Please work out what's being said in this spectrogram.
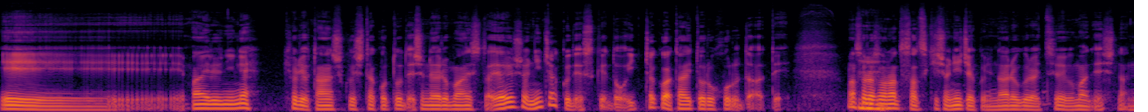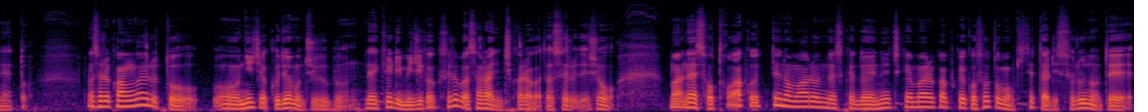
えーマイルにね距離を短縮したことでシュネルマイスター弥生賞2着ですけど1着はタイトルホルダーで、まあ、それはその後皐月賞2着になるぐらい強い馬でしたねと、まあ、それ考えると2着でも十分。で距離短くすればさらに力が出せるでしょう。まあね外枠っていうのもあるんですけど NHK マイルカップ結構外も来てたりするので、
